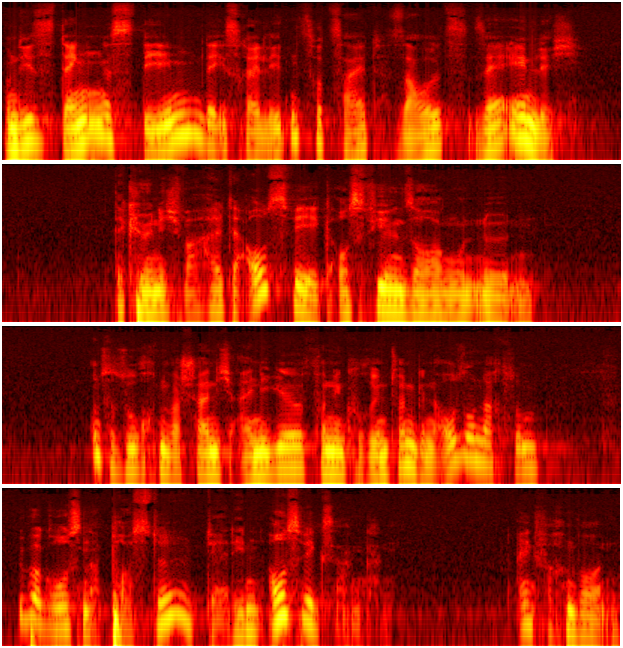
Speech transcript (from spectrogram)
Und dieses Denken ist dem der Israeliten zur Zeit Sauls sehr ähnlich. Der König war halt der Ausweg aus vielen Sorgen und Nöten. Und so suchten wahrscheinlich einige von den Korinthern genauso nach so einem übergroßen Apostel, der den Ausweg sagen kann. Einfachen Worten.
